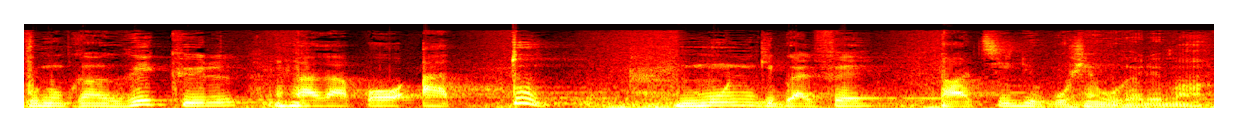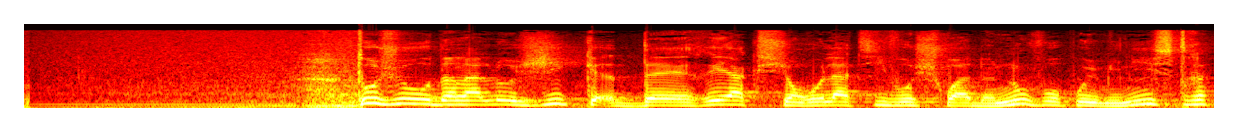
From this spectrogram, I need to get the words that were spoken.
pour nous prendre recul par rapport à tout le monde qui va faire partie du prochain gouvernement. Toujours dans la logique des réactions relatives au choix d'un nouveau Premier ministre,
